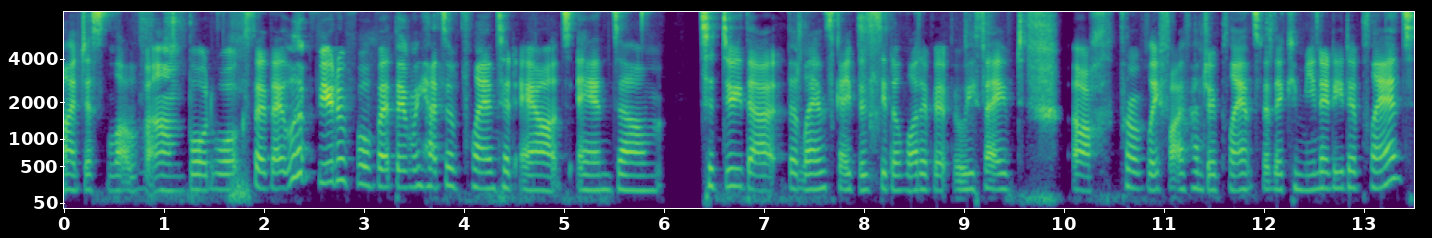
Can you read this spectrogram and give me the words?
I just love um, boardwalks, so they look beautiful. But then we had to plant it out, and um, to do that, the landscapers did a lot of it, but we saved oh, probably 500 plants for the community to plant.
